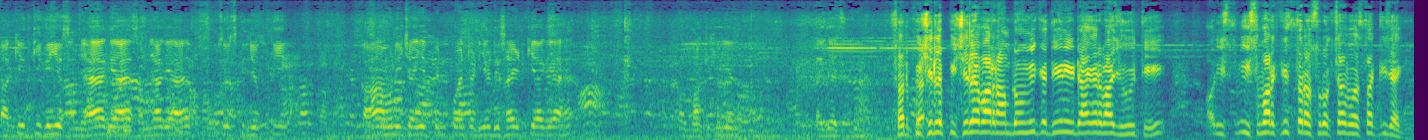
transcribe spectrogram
ताकीद की गई है समझाया गया है समझा गया है फोर्सेस की नियुक्ति कहाँ होनी चाहिए पिन पॉइंटेड ये डिसाइड किया गया है और बाकी चीज़ें हैं। सर पिछले पिछले बार रामनवमी के दिन ही डागरबाजी हुई थी और इस इस बार किस तरह सुरक्षा व्यवस्था की जाएगी?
